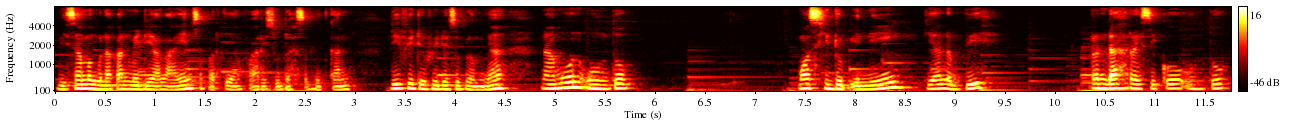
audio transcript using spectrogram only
Bisa menggunakan media lain seperti yang Fahri sudah sebutkan di video-video sebelumnya. Namun untuk moss hidup ini dia lebih rendah resiko untuk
